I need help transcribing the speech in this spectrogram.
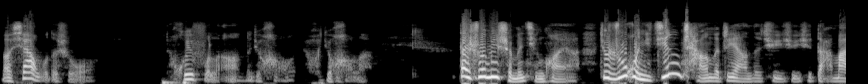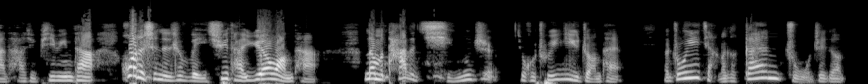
到下午的时候恢复了啊，那就好就好了。但说明什么情况呀？就如果你经常的这样的去去去打骂他，去批评他，或者甚至是委屈他、冤枉他，那么他的情志就会处于抑郁状态。那中医讲那个肝主这个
